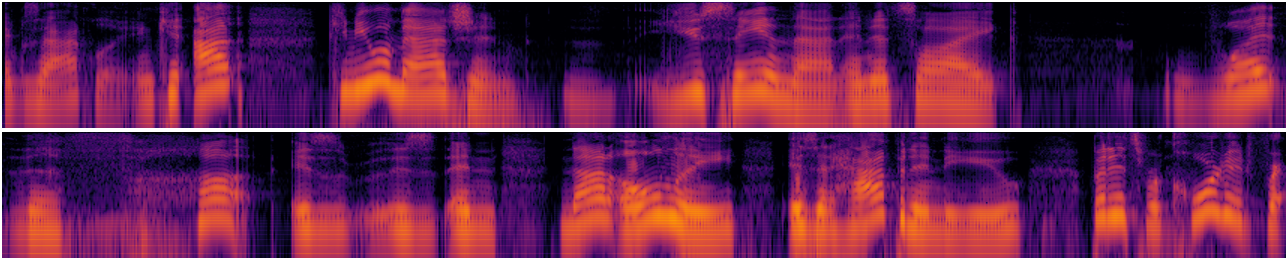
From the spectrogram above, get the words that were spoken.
Exactly. And can I can you imagine you seeing that and it's like what the fuck is is and not only is it happening to you, but it's recorded for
